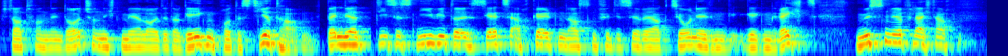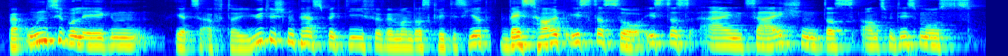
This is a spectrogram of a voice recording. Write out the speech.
stattfanden in Deutschland, nicht mehr Leute dagegen protestiert haben. Wenn wir dieses Nie wieder jetzt auch gelten lassen für diese Reaktion gegen rechts, müssen wir vielleicht auch bei uns überlegen, jetzt auf der jüdischen Perspektive, wenn man das kritisiert. Weshalb ist das so? Ist das ein Zeichen, dass Antisemitismus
